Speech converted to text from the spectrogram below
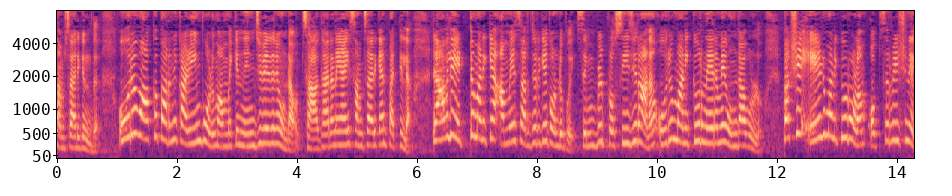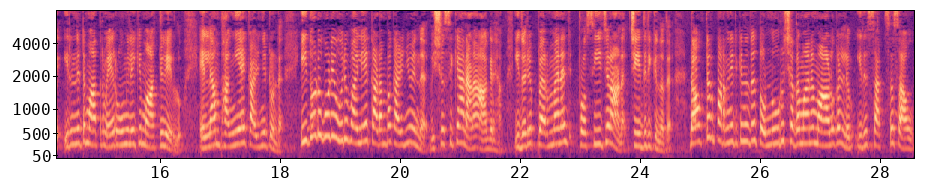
സംസാരിക്കുന്നത്. ഓരോ വാക്ക് പറഞ്ഞു കഴിയുമ്പോഴും അമ്മയ്ക്ക് നെഞ്ചുവേദന ഉണ്ടാവും. സാധാരണയായി സംസാരിക്കാൻ പറ്റില്ല. രാവിലെ എട്ട് മണിക്ക് അമ്മയെ സർജറിക്ക് കൊണ്ടുപോയി. സിമ്പിൾ പ്രൊസീജിയർ ആണ് ഒരു മണിക്കൂർ നേരമേ ഉണ്ടാവുള്ളൂ. പക്ഷേ ഏഴ് മണിക്കൂറോളം ഒബ്സർവേഷനിൽ ഇരുന്നിട്ട് മാത്രമേ റൂമിലേക്ക് മാറ്റുകയുള്ളൂ. എല്ലാം ഭംഗിയായി കഴിഞ്ഞിട്ടുണ്ട്. ഇതോടുകൂടി ഒരു വലിയ കടമ്പ കഴിഞ്ഞു എന്ന് വിശ്വസിക്കാനാണ് ആഗ്രഹം. ഇതൊരു പെർമനന്റ് പ്രൊസീജിയർ ആണ് ചെയ്തിരിക്കുന്നത്. ഡോക്ടർ പറഞ്ഞിരിക്കുന്നത് തൊണ്ണൂറ് ശതമാനം ആളുകളിലും ഇത് സക്സസ് ആവും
